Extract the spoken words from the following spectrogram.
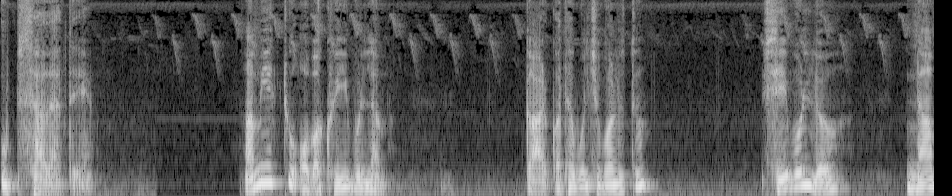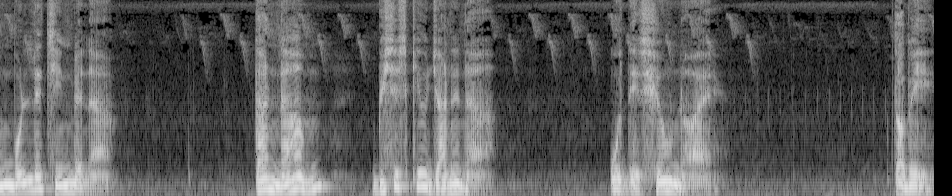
উপসালাতে। আমি একটু অবাক হয়েই বললাম, কার কথা বলছো বলো তো? সে বলল, নাম বললে চিনবে না। তার নাম বিশেষ কেউ জানে না। ও দেশেও নয়। তবে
